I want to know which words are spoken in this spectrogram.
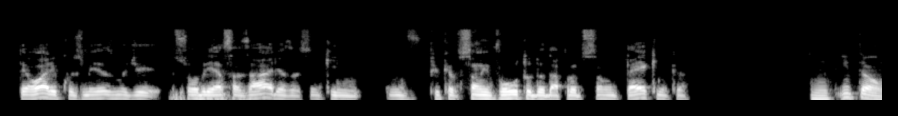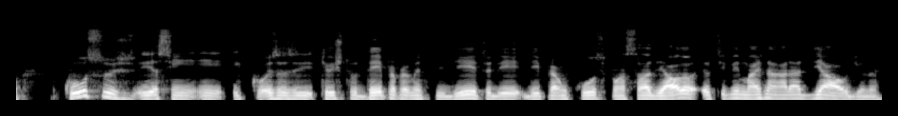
teóricos mesmo de sobre essas áreas assim que são envolto do, da produção técnica? Então, cursos e assim e, e coisas que eu estudei propriamente dito, de, de ir para um curso, para uma sala de aula, eu tive mais na área de áudio, né?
